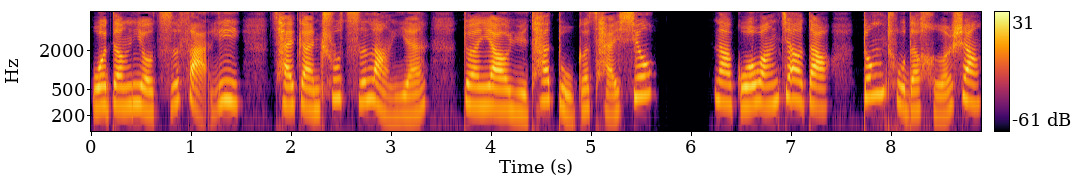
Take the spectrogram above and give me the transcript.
我等有此法力，才敢出此朗言，断要与他赌个才休。”那国王叫道：“东土的和尚，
